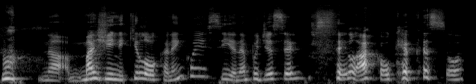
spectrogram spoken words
Não, imagine, que louca, nem conhecia, né? Podia ser, sei lá, qualquer pessoa.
